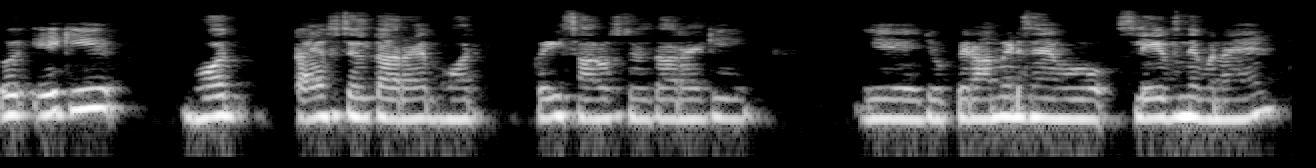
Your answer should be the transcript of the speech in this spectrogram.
तो एक ही बहुत टाइम से चलता आ रहा है, बहुत कई सालों से चलता आ रहा है कि ये जो पिरामिड्स हैं, वो स्लेव्स ने बनाए हैं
